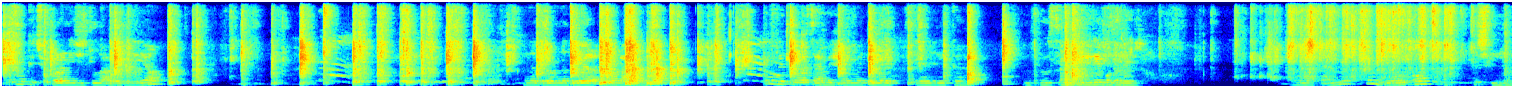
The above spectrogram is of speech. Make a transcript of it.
كما كتشوفوا راني جيت للعربيه نضرب من دويره أنا والعربيه وقلت لوات عمي حميد الله يحسن لك الفلوس نديري بغرير هما عمي نديرو لكم تشليه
